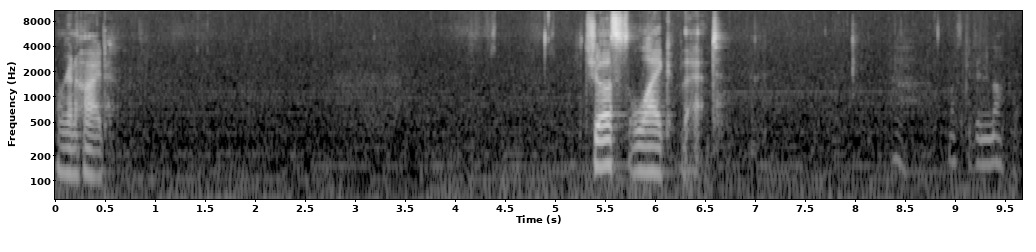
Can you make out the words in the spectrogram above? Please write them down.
We're going to hide. Just like that. Must have been nothing.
